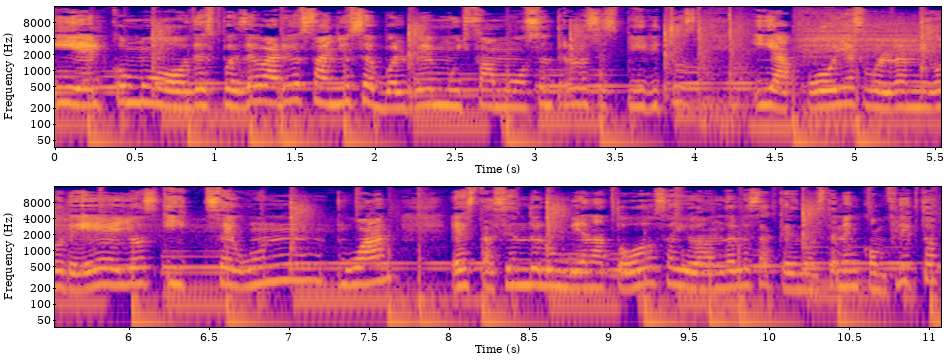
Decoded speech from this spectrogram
Y él como después de varios años se vuelve muy famoso entre los espíritus y apoya, se vuelve amigo de ellos y según Juan está haciéndole un bien a todos, ayudándoles a que no estén en conflicto,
